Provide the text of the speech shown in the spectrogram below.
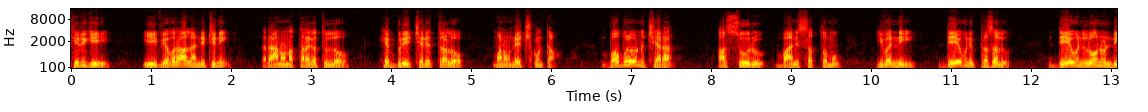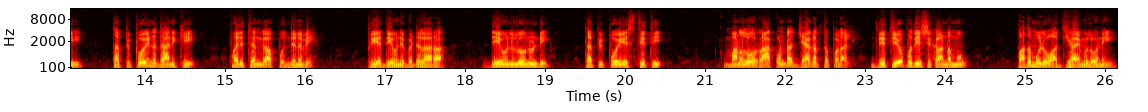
తిరిగి ఈ వివరాలన్నిటినీ రానున్న తరగతుల్లో హెబ్రీ చరిత్రలో మనం నేర్చుకుంటాం. బబులోను చెర అస్సూరు బానిసత్వము ఇవన్నీ దేవుని ప్రజలు దేవునిలో నుండి తప్పిపోయిన దానికి ఫలితంగా పొందినవే. ప్రియ దేవుని బిడ్డలారా దేవునిలో నుండి తప్పిపోయే స్థితి మనలో రాకుండా జాగ్రత్త పడాలి. ద్వితీయోపదేశకాండము పదమూడవ అధ్యాయములోని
